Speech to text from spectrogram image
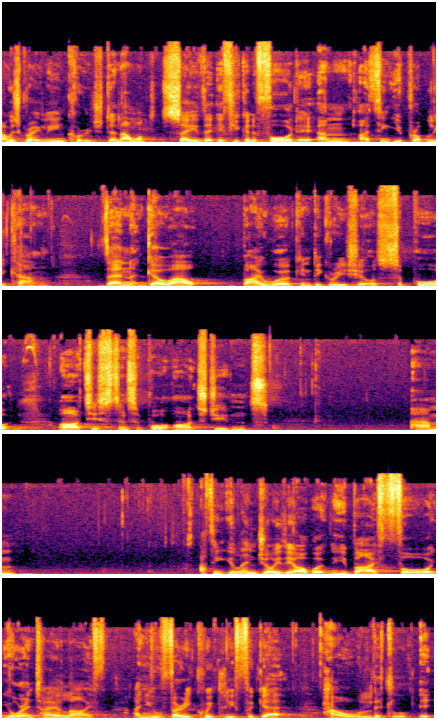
I was greatly encouraged, and I wanted to say that if you can afford it, and I think you probably can, then go out, buy work in degree shows, support artists and support art students. Um, I think you'll enjoy the artwork that you buy for your entire life, and you'll very quickly forget how little it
